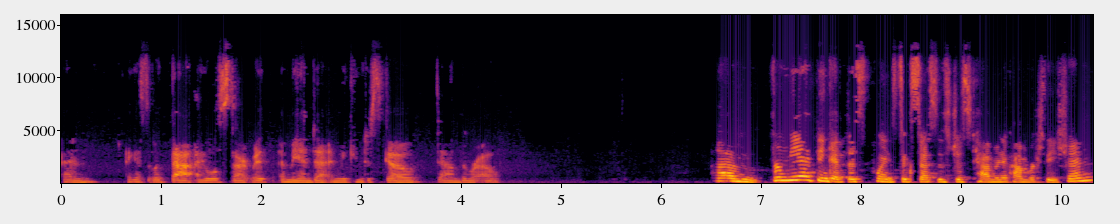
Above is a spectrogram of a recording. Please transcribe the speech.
And I guess with that, I will start with Amanda and we can just go down the row. Um, for me, I think at this point, success is just having a conversation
